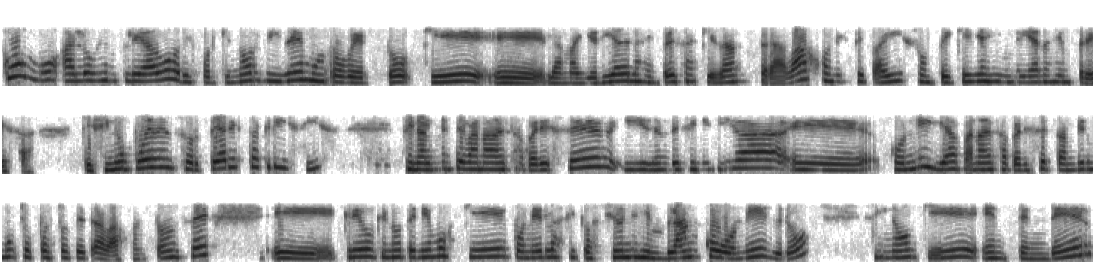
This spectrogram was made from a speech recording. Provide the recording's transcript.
como a los empleadores, porque no olvidemos, Roberto, que eh, la mayoría de las empresas que dan trabajo en este país son pequeñas y medianas empresas, que si no pueden sortear esta crisis, finalmente van a desaparecer y en definitiva eh, con ellas van a desaparecer también muchos puestos de trabajo. Entonces, eh, creo que no tenemos que poner las situaciones en blanco o negro, sino que entender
